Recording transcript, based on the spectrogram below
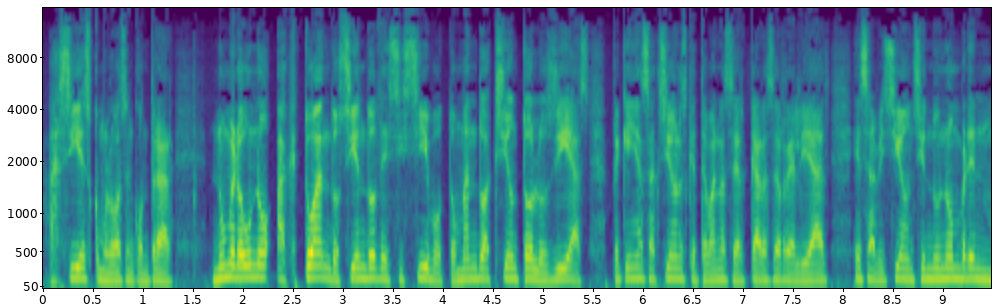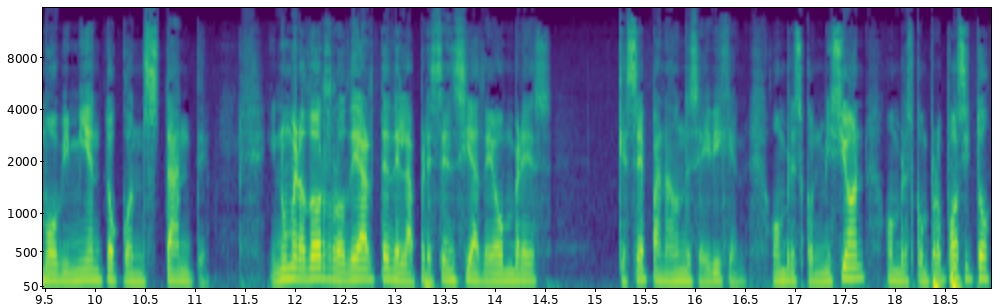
Así es como lo vas a encontrar. Número uno, actuando, siendo decisivo, tomando acción todos los días, pequeñas acciones que te van a acercar a hacer realidad esa visión, siendo un hombre en movimiento constante. Y número dos, rodearte de la presencia de hombres que sepan a dónde se dirigen, hombres con misión, hombres con propósito,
